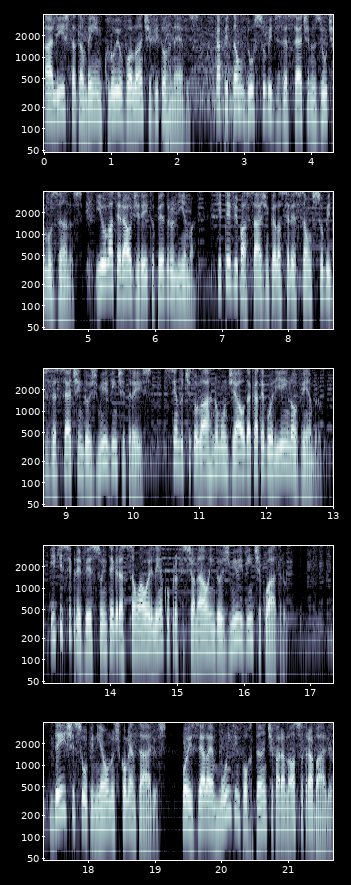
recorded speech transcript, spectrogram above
A lista também inclui o volante Vitor Neves, capitão do Sub-17 nos últimos anos, e o lateral direito Pedro Lima, que teve passagem pela seleção Sub-17 em 2023, sendo titular no Mundial da categoria em novembro, e que se prevê sua integração ao elenco profissional em 2024. Deixe sua opinião nos comentários, pois ela é muito importante para nosso trabalho.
